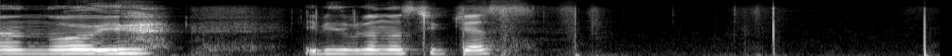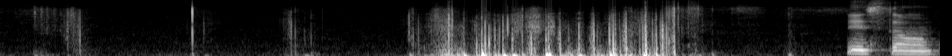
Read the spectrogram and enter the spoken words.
Lan ne oluyor? E biz buradan nasıl çıkacağız? Neyse tamam.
